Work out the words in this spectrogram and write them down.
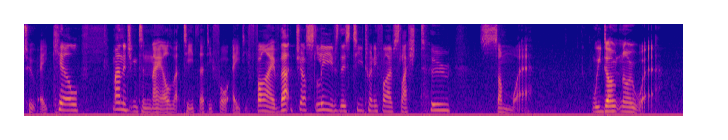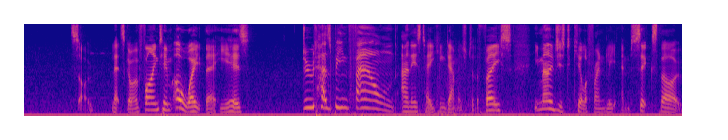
to a kill managing to nail that T-34-85. That just leaves this T-25-2 somewhere. We don't know where. So, Let's go and find him. Oh wait, there he is. Dude has been found and is taking damage to the face. He manages to kill a friendly M6 though.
